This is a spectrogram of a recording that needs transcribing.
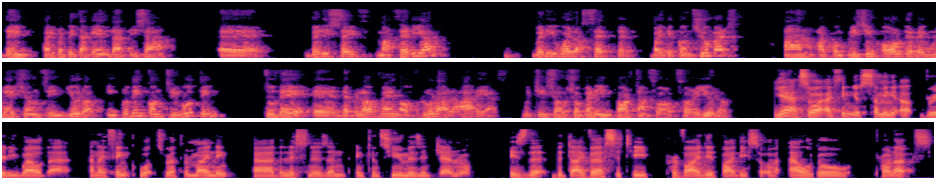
Then I repeat again that is a, a very safe material, very well accepted by the consumers, and accomplishing all the regulations in Europe, including contributing to the uh, development of rural areas, which is also very important for, for Europe. Yeah, so I think you're summing it up really well there. And I think what's worth reminding uh, the listeners and, and consumers in general is that the diversity provided by these sort of algal products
